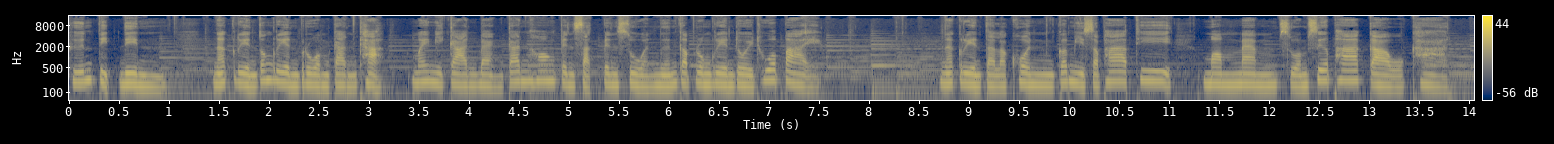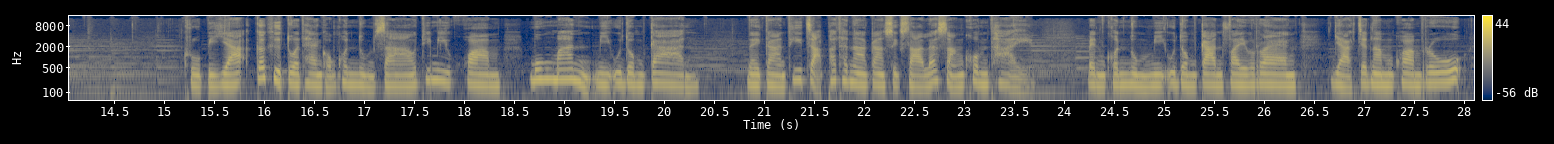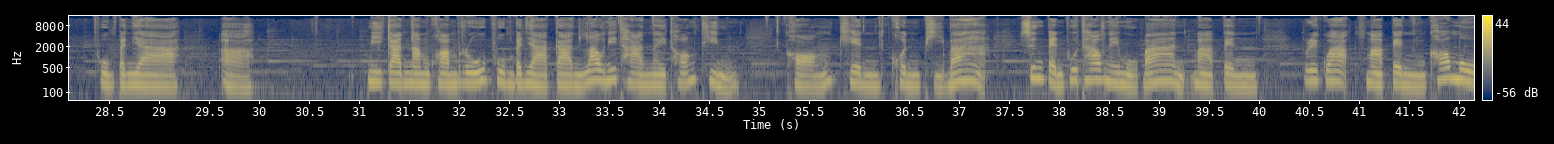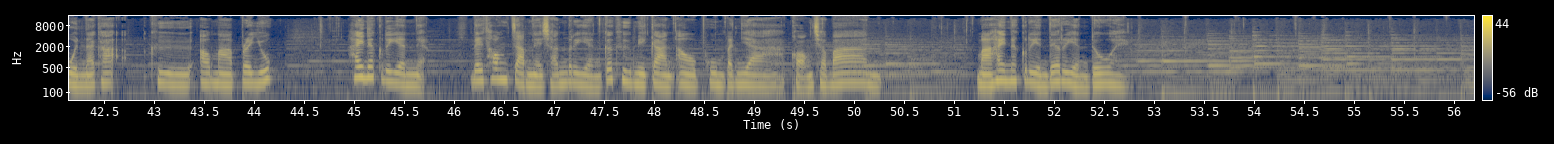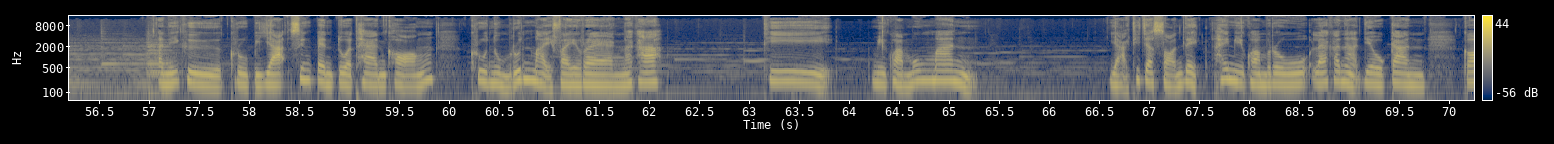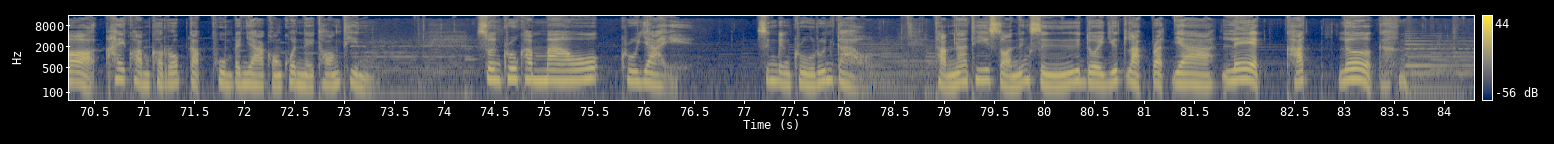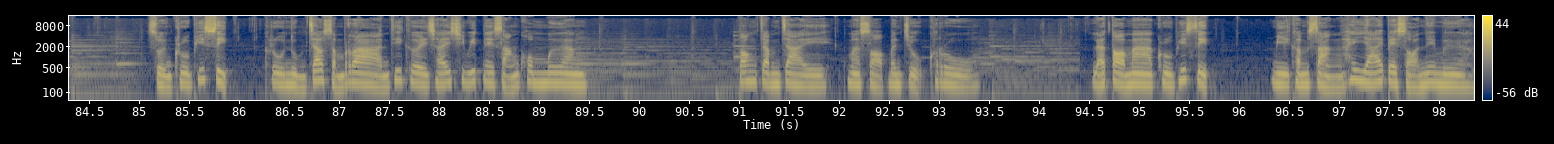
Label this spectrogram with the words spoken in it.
พื้นติดดิน นักเรียนต้องเรียนรวมกันค่ะ ไม่มีการแบ่งกั้นห้องเป็นสัดเป็นส่วนเหมือนกับโรงเรียนโดยทั่วไป นักเรียนแต่ละคนก็มีสภาพที่มอมแมมสวมเสื้อผ้าเก่าขาด ครูปิยะก็คือตัวแทนของคนหนุ่มสาวที่มีความมุ่งมั่นมีอุดมการณ์ในการที่จะพัฒนาการศึกษาและสังคมไทย เป็นคนหนุ่มมีอุดมการณ์ไฟแรง อยากจะนำความรู้ ภูมิปัญญา มีการนำความรู้ภูมิปัญญาการเล่านิทานในท้องถิ่น ของเคนคนผีบ้า ซึ่งเป็นผู้เฒ่าในหมู่บ้านมาเป็น เรียกว่ามาเป็นข้อมูลนะคะ คือเอามาประยุกต์ให้นักเรียนเนี่ยได้ท่องจำในชั้นเรียนก็คือมีการเอาภูมิปัญญาของชาวบ้าน มาให้นักเรียนได้เรียนด้วย อันนี้คือครูปิยะซึ่งเป็นตัวแทนของ ครูหนุ่มรุ่นใหม่ไฟแรงนะคะ ที่มีความมุ่งมั่น อยากที่จะสอนเด็กให้มีความรู้และขณะเดียวกัน ก็ให้ความเคารพกับภูมิปัญญาของคนในท้องถิ่น ส่วนครูคำเมาส์ครูใหญ่ ซึ่งเป็นครูรุ่นเก่าทำหน้าที่สอนหนังสือโดยยึดหลักปรัชญา เลข คัด เลิก ส่วนครูพิสิทธิ์ ครูหนุ่มเจ้าสำราญที่เคยใช้ชีวิตในสังคมเมือง ต้องจำใจมาสอบบรรจุครู และต่อมาครูพิสิทธิ์มีคำสั่งให้ย้ายไปสอนในเมือง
